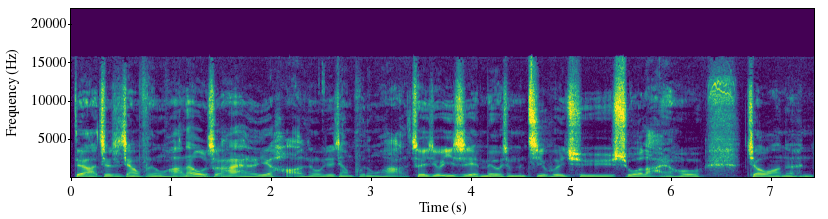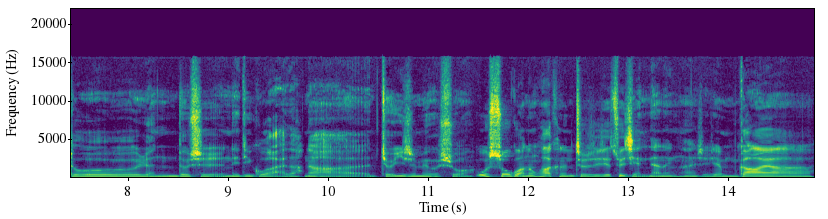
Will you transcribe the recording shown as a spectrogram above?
对啊，就是讲普通话。那我说哎也好，那我就讲普通话了。所以就一直也没有什么机会去说了。然后交往的很多人都是内地过来的，那就一直没有说。我说广东话可能就是一些最简单的，你看，一些唔该啊，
